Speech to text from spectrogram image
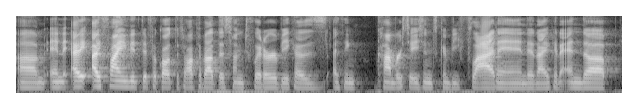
um, and I, I, find it difficult to talk about this on Twitter because I think conversations can be flattened, and I can end up,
